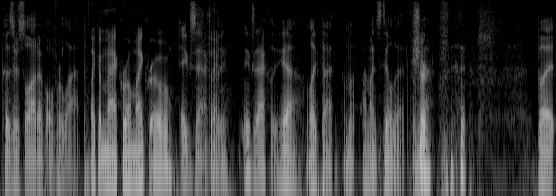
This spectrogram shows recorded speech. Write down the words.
because there's a lot of overlap. like a macro micro Exactly. thing. Exactly. Yeah, I like that. I'm I might steal that. From Sure. you. but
